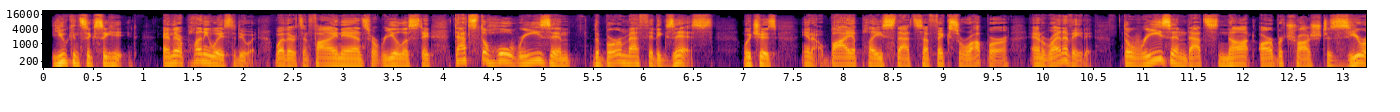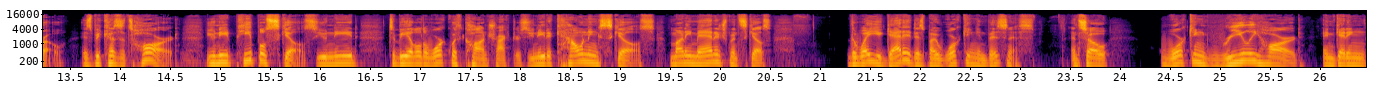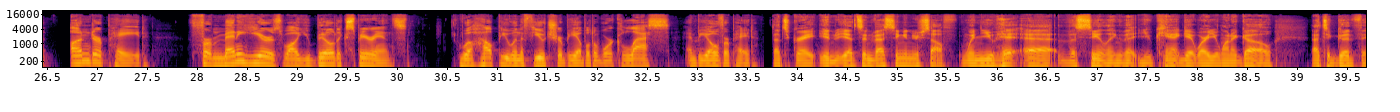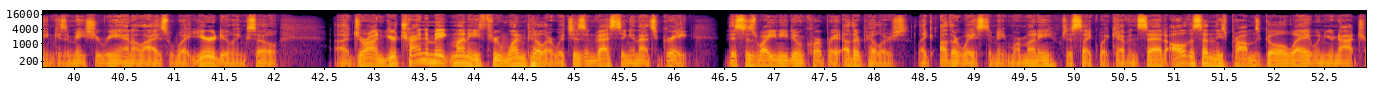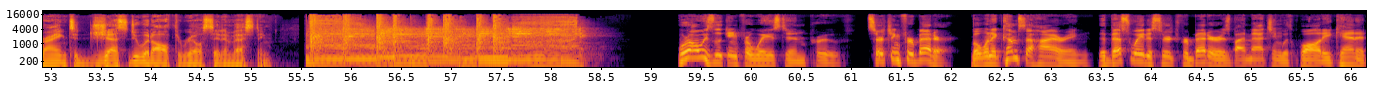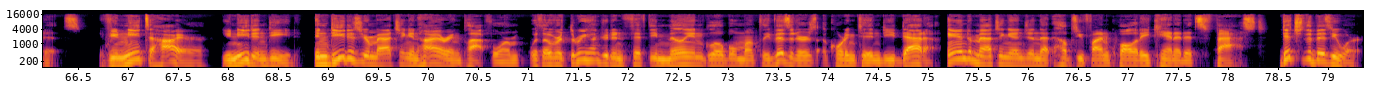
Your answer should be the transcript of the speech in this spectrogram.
you can succeed. And there are plenty of ways to do it, whether it's in finance or real estate. That's the whole reason the BRRRR method exists which is, you know, buy a place that's a fixer upper and renovate it. The reason that's not arbitrage to zero is because it's hard. You need people skills. You need to be able to work with contractors. You need accounting skills, money management skills. The way you get it is by working in business. And so, working really hard and getting underpaid for many years while you build experience will help you in the future be able to work less and be overpaid. That's great. It's investing in yourself. When you hit uh, the ceiling that you can't get where you want to go, that's a good thing because it makes you reanalyze what you're doing. So, uh, Jaron, you're trying to make money through one pillar, which is investing, and that's great. This is why you need to incorporate other pillars, like other ways to make more money, just like what Kevin said. All of a sudden, these problems go away when you're not trying to just do it all through real estate investing. We're always looking for ways to improve, searching for better. But when it comes to hiring, the best way to search for better is by matching with quality candidates. If you need to hire, you need Indeed. Indeed is your matching and hiring platform with over 350 million global monthly visitors, according to Indeed data, and a matching engine that helps you find quality candidates fast. Ditch the busy work.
